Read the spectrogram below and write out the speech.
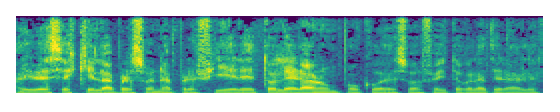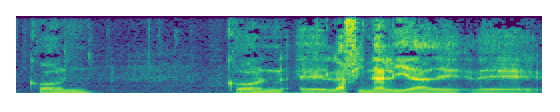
hay veces que la persona prefiere tolerar un poco esos efectos colaterales con, con eh, la finalidad de,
